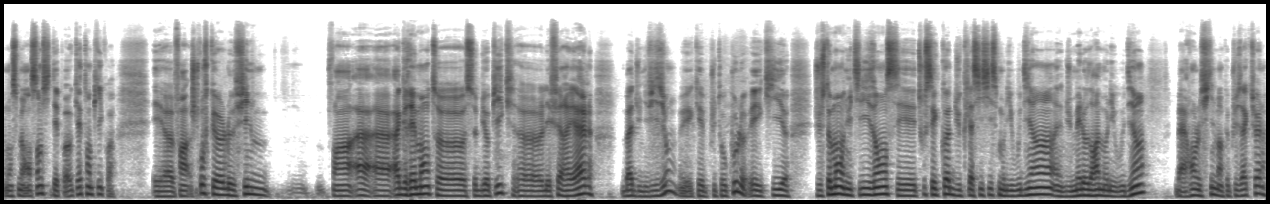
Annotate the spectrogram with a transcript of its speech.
on se met ensemble. Si t'es pas ok, tant pis quoi. Et euh, enfin, je trouve que le film agrémente euh, ce biopic, euh, les faits réels, bah, d'une vision et qui est plutôt cool et qui, euh, justement, en utilisant tous ces codes du classicisme hollywoodien, et du mélodrame hollywoodien, bah, rend le film un peu plus actuel.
